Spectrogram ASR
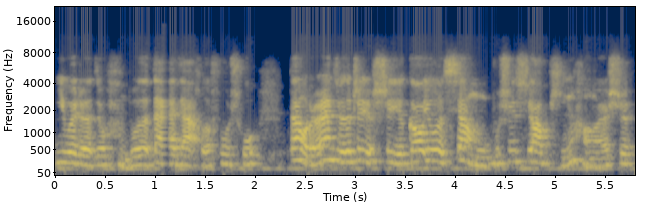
意味着就很多的代价和付出，但我仍然觉得这个是一个高优的项目，不是需要平衡，而是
